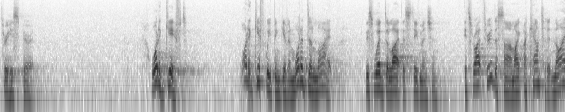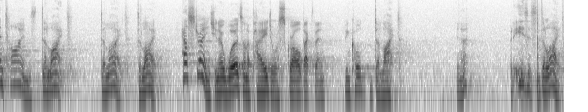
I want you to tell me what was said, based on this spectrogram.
through his Spirit. What a gift. What a gift we've been given. What a delight. This word delight that Steve mentioned. It's right through the psalm. I, I counted it nine times. Delight, delight, delight. How strange, you know, words on a page or a scroll back then being called delight. You know? But it is, it's delight.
